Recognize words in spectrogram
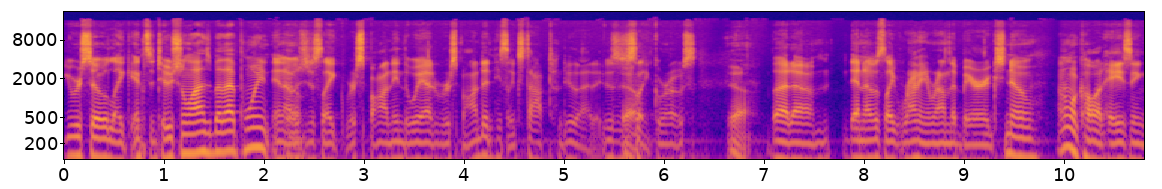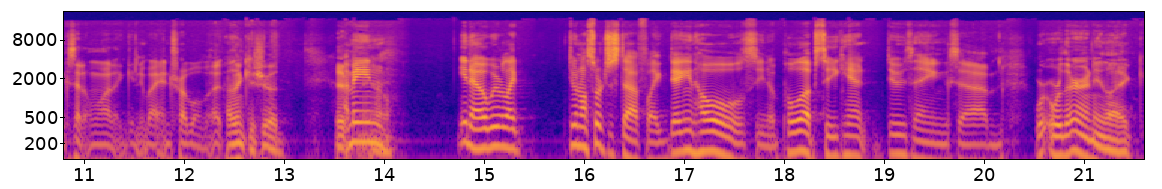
you were so like institutionalized by that point, and I was just like responding the way I'd responded. And he's like, stop, don't do that. It was just Yeah. like gross. Yeah. But um, then I was like running around the barracks. You know, I don't want to call it hazing because I don't want to get anybody in trouble, but I think you should. If, I mean, you you know, know, we were like doing all sorts of stuff, like digging holes, you know, pull ups so you can't do things. Um, were, were there any like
